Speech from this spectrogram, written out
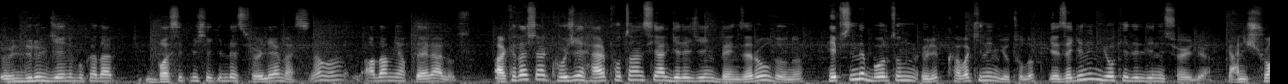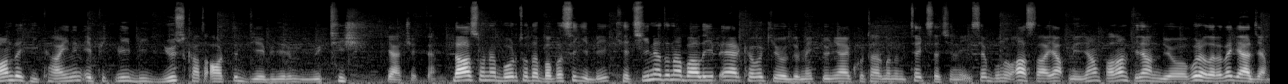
öldürüleceğini bu kadar basit bir şekilde söyleyemezsin ama adam yaptı helal olsun. Arkadaşlar Koji her potansiyel geleceğin benzeri olduğunu, hepsinde Boruto'nun ölüp Kawaki'nin yutulup gezegenin yok edildiğini söylüyor. Yani şu anda hikayenin epikliği bir 100 kat arttı diyebilirim. Müthiş gerçekten. Daha sonra Boruto da babası gibi keçiğin adına bağlayıp eğer Kawaki'yi öldürmek dünyayı kurtarmanın tek seçeneği ise bunu asla yapmayacağım falan filan diyor. Buralara da geleceğim.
